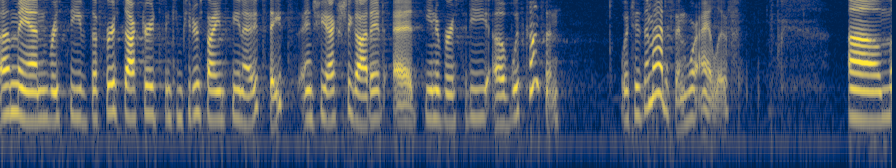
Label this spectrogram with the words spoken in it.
a, man, received the first doctorates in computer science in the United States, and she actually got it at the University of Wisconsin, which is in Madison, where I live. Um,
